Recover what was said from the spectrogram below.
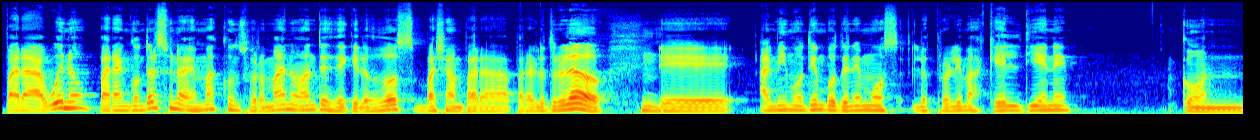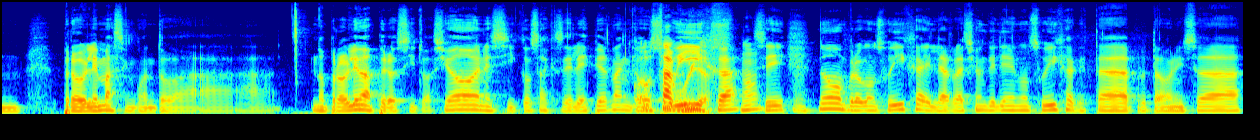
para, bueno, para encontrarse una vez más con su hermano antes de que los dos vayan para, el otro lado. Hmm. Eh, al mismo tiempo tenemos los problemas que él tiene con problemas en cuanto a, no problemas, pero situaciones y cosas que se le despiertan con su hija, ¿no? ¿sí? Hmm. no, pero con su hija y la relación que tiene con su hija que está protagonizada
